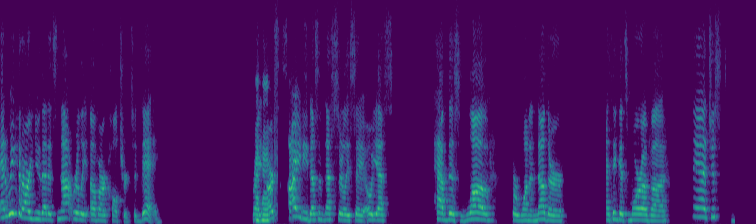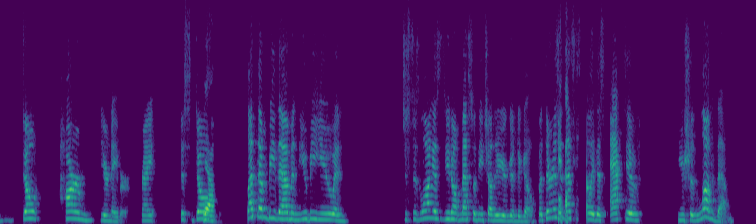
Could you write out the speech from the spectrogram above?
And we could argue that it's not really of our culture today. Right? Mhm. Our society doesn't necessarily say, "Oh yes, have this love for one another." I think it's more of a yeah, just don't harm your neighbor, right? Just don't Yeah. let them be them and you be you and just as long as you don't mess with each other, you're good to go. But there isn't Yeah. necessarily this active, you should love them,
